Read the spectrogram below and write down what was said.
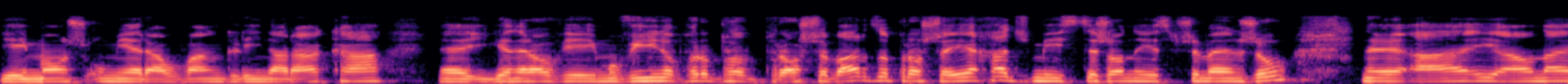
jej mąż umierał w Anglii na raka e, i generałowie jej mówili, no pro, pro, proszę bardzo, proszę jechać, miejsce żony jest przy mężu, a, a ona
